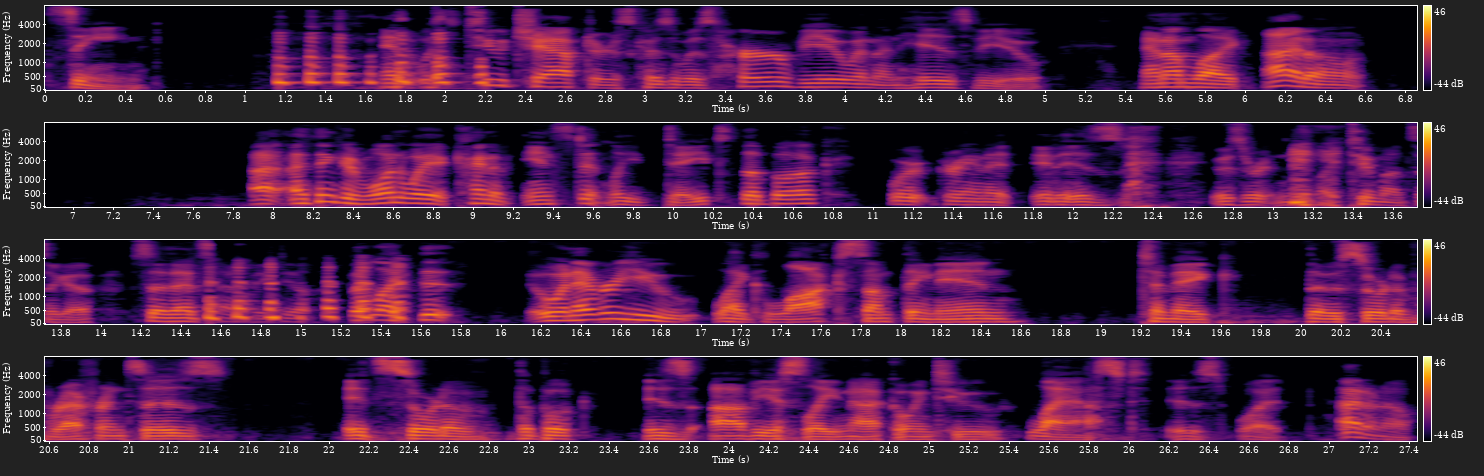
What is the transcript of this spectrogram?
scene. and it was two chapters because it was her view and then his view. And I'm like, I don't, I, I think in one way it kind of instantly dates the book. Where granted, it is, it was written like two months ago, so that's not a big deal. But like the, whenever you like lock something in to make those sort of references, it's sort of the book is obviously not going to last. Is what I don't know.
